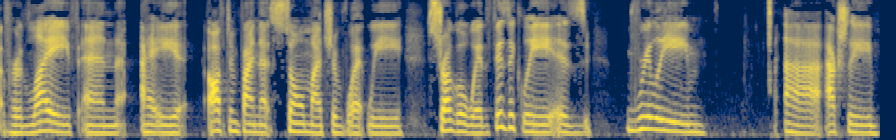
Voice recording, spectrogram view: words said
of her life. And I often find that so much of what we struggle with physically is really uh, actually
